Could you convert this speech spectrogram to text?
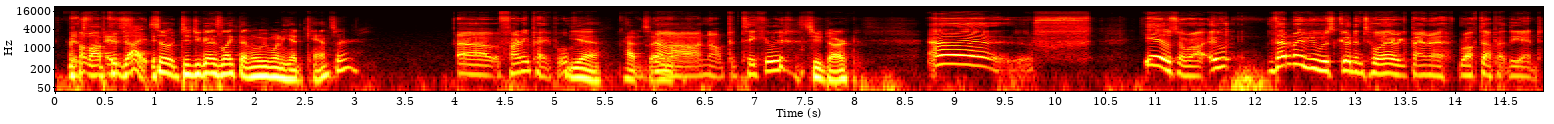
I'm up to date. So, did you guys like that movie when he had cancer? Uh, funny people. Yeah, Haven't seen it. No, not particularly. it's too dark. Uh, yeah, it was all right. It, that movie was good until Eric Bana rocked up at the end.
